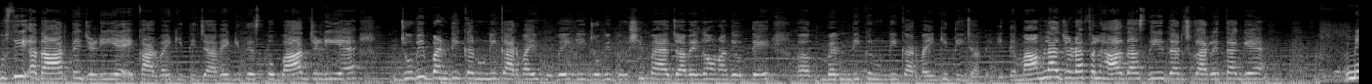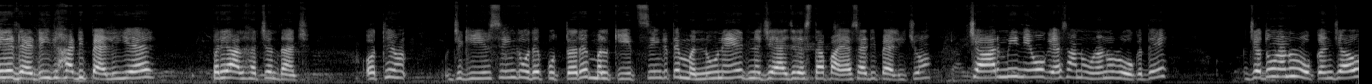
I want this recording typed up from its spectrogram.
ਉਸੇ ਆਧਾਰ ਤੇ ਜਿਹੜੀ ਹੈ ਇਹ ਕਾਰਵਾਈ ਕੀਤੀ ਜਾਵੇਗੀ ਤੇ ਇਸ ਤੋਂ ਬਾਅਦ ਜਿਹੜੀ ਹੈ ਜੋ ਵੀ ਬਣਦੀ ਕਾਨੂੰਨੀ ਕਾਰਵਾਈ ਹੋਵੇਗੀ, ਜੋ ਵੀ ਦੋਸ਼ੀ ਪਾਇਆ ਜਾਵੇਗਾ, ਉਹਨਾਂ ਦੇ ਉੱਤੇ ਬਣਦੀ ਕਾਨੂੰਨੀ ਕਾਰਵਾਈ ਕੀਤੀ ਜਾਵੇਗੀ। ਤੇ ਮਾਮਲਾ ਜਿਹੜਾ ਫਿਲਹਾਲ ਦੱਸਦੀ, ਦਰਜ ਕਰ ਲਿੱਤਾ ਗਿਆ ਹੈ। ਮੇਰੇ ਡੈਡੀ ਦੀ ਸਾਡੀ ਪਹਿਲੀ ਹੈ, ਭਰਿਆਲ ਹਰਚੰਦਾਂ ਚ। ਉੱਥੇ ਜਗੀਰ ਸਿੰਘ, ਉਹਦੇ ਪੁੱਤਰ ਮਲਕੀਤ ਸਿੰਘ ਤੇ ਮੰਨੂ ਨੇ ਨਜਾਇਜ਼ ਰਸਤਾ ਪਾਇਆ ਸਾਡੀ ਪੈਲੀ ਚੋਂ। 4 ਮਹੀਨੇ ਹੋ ਗਿਆ ਸਾਨੂੰ ਉਹਨਾਂ ਨੂੰ ਰੋਕਦੇ। ਜਦੋਂ ਉਹਨਾਂ ਨੂੰ ਰੋਕਣ ਜਾਓ,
